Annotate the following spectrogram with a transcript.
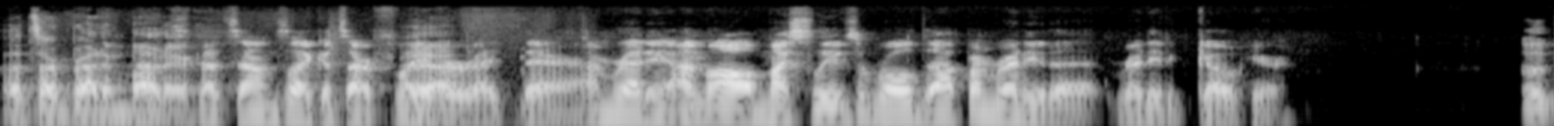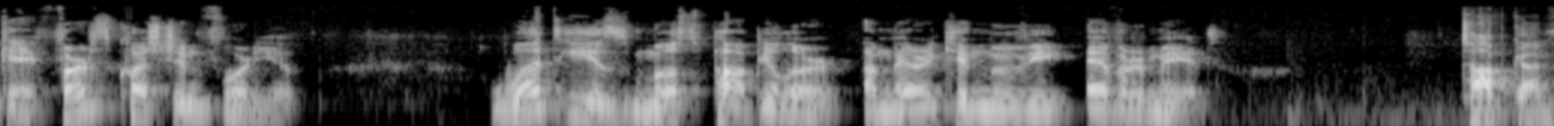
That's our bread and butter. That's, that sounds like it's our flavor Yeah. right there. I'm ready. I'm all my sleeves are rolled up. I'm ready to ready to go here. Okay, first question for you. What is most popular American movie ever made? Top Gun.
